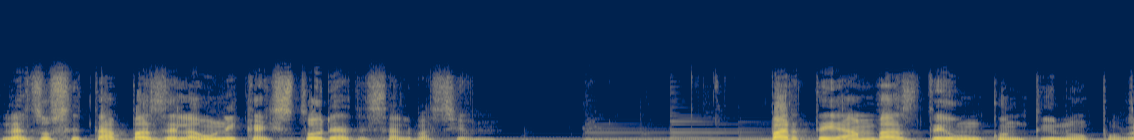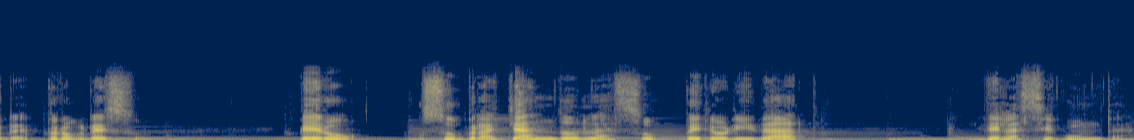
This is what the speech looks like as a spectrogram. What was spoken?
las dos etapas de la única historia de salvación. Parte ambas de un continuo progreso, pero subrayando la superioridad de la segunda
